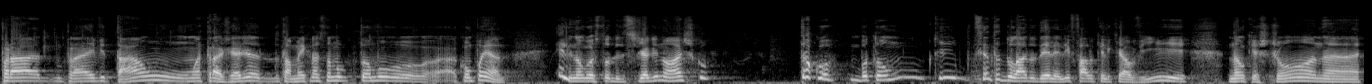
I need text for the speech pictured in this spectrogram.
para evitar um, uma tragédia do tamanho que nós estamos acompanhando. Ele não gostou desse diagnóstico, trocou, botou um que senta do lado dele ali, fala o que ele quer ouvir, não questiona.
